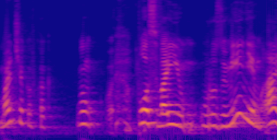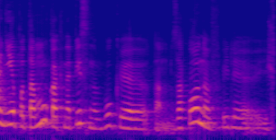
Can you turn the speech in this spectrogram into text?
мальчиков, как ну, по своим уразумениям, а не по тому, как написано в букве там, законов или еще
